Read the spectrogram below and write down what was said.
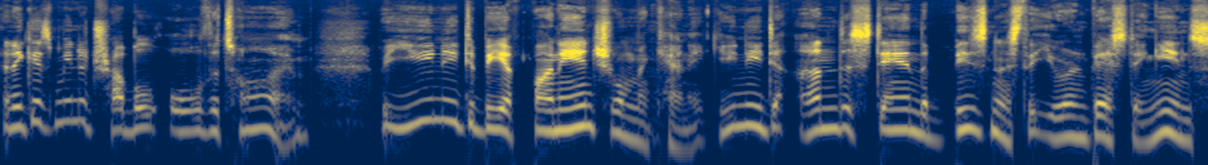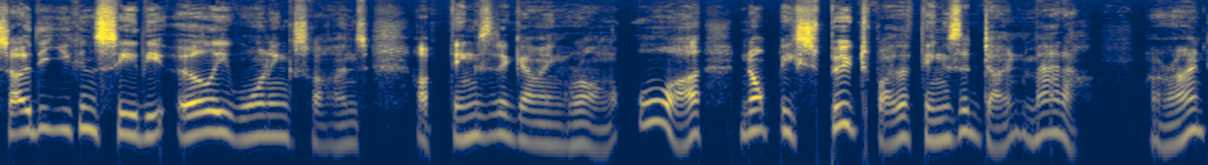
and it gets me into trouble all the time. But you need to be a financial mechanic. You need to understand the business that you're investing in so that you can see the early warning signs of things that are going wrong or not be spooked by the things that don't matter. All right.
